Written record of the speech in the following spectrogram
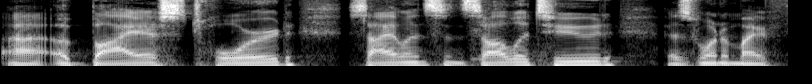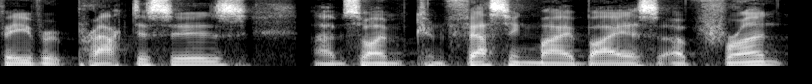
uh, a bias toward silence and solitude as one of my favorite practices. Um, so I'm confessing my bias up front.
